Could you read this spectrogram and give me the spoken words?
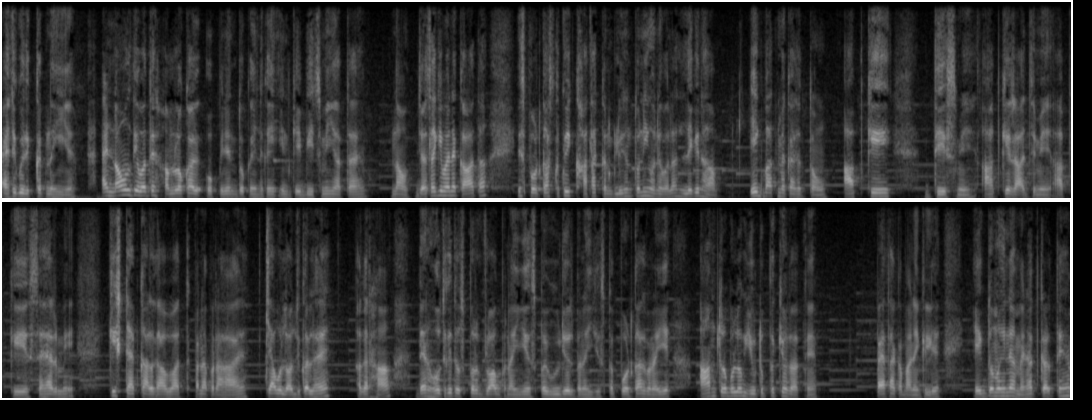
ऐसी कोई दिक्कत नहीं है। एंड नाउ की बातें हम लोग का ओपिनियन तो कहीं ना कहीं इनके बीच में ही आता है। नाउ जैसा कि मैंने कहा था इस पॉडकास्ट का कोई खाता कंक्लूजन तो नहीं होने वाला लेकिन हाँ एक बात मैं कह सकता हूँ। आपके देश में आपके राज्य में आपके शहर में किस टाइप का अलगाववाद पनप रहा है? क्या वो लॉजिकल है? अगर हाँ देन हो सके तो उस पर व्लॉग बनाइए, उस पर वीडियोस बनाइए, उस पर पॉडकास्ट बनाइए। आमतौर पर लोग यूट्यूब पर क्यों जाते हैं? पैसा कमाने के लिए। एक दो महीना मेहनत करते हैं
